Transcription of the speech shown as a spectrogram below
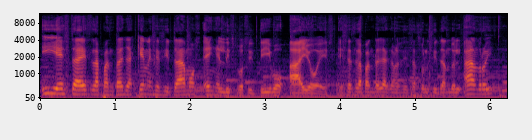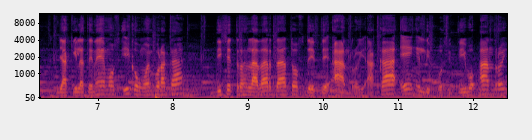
Y esta es la pantalla que necesitamos en el dispositivo iOS. Esta es la pantalla que nos está solicitando el Android. Ya aquí la tenemos y como ven por acá, dice trasladar datos desde Android. Acá en el dispositivo Android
